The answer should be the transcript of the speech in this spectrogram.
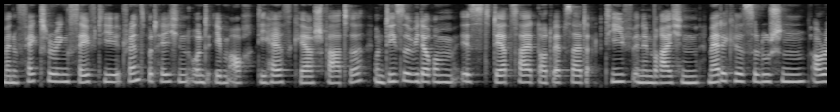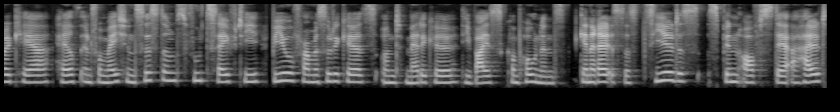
Manufacturing, Safety, Transportation und eben auch die Healthcare-Sparte. Und diese wiederum ist derzeit laut Webseite aktiv in den Bereichen Medical Solution, Oral Care, Health Information Systems, Food Safety, Biopharmaceuticals und Medical Device Components. Generell ist das Ziel des Spin-offs der Erhalt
